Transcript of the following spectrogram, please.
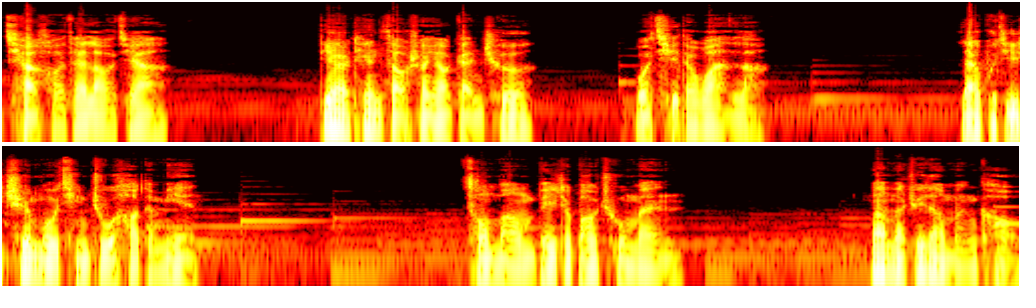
恰好在老家。第二天早上要赶车，我起得晚了，来不及吃母亲煮好的面，匆忙背着包出门。妈妈追到门口，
